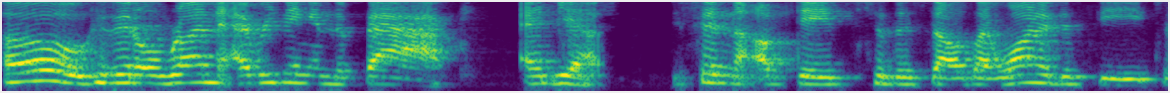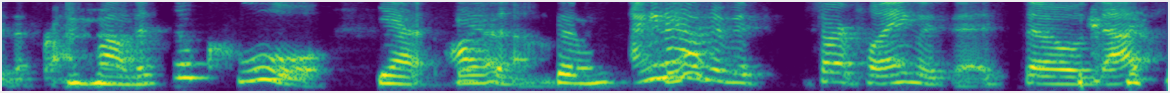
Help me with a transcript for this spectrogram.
Oh, because it'll run everything in the back and just send the updates to the cells I wanted to see to the front. Mm-hmm. Wow, that's so cool. Yeah. Awesome. Yeah. So, I'm gonna yeah. have to start playing with this. So that's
